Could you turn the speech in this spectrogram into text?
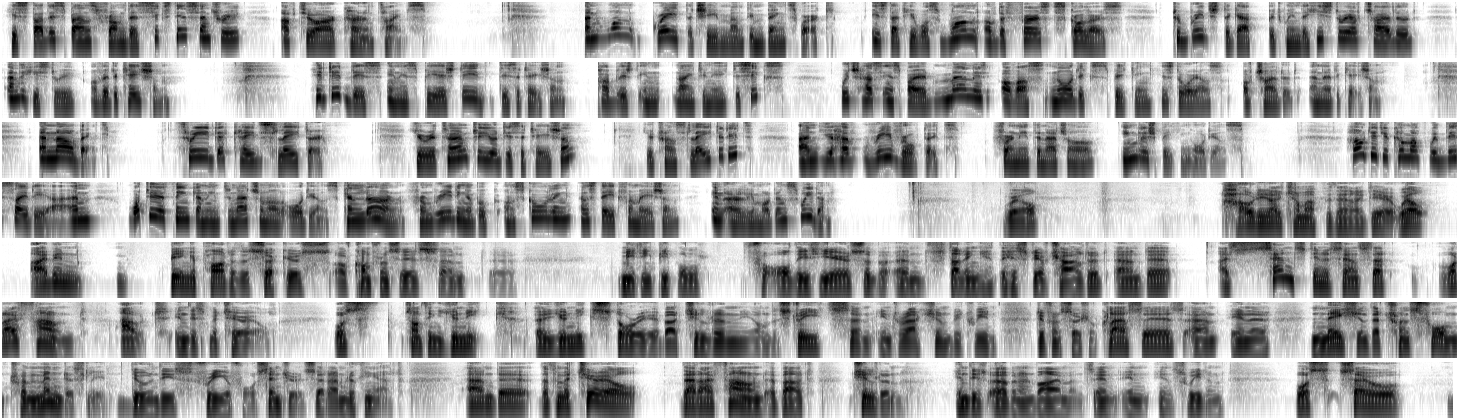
His study spans from the 16th century up to our current times. And one great achievement in Bengt's work is that he was one of the first scholars to bridge the gap between the history of childhood and the history of education. He did this in his PhD dissertation, published in 1986, which has inspired many of us Nordic speaking historians of childhood and education. And now, Bengt, three decades later, you returned to your dissertation, you translated it, and you have rewrote it for an international English speaking audience. How did you come up with this idea, and what do you think an international audience can learn from reading a book on schooling and state formation in early modern Sweden? Well, how did I come up with that idea? Well, I've been being a part of the circus of conferences and uh, meeting people for all these years and studying the history of childhood. And uh, I sensed, in a sense, that what I found out in this material was something unique, a unique story about children on the streets and interaction between different social classes and in a nation that transformed tremendously during these three or four centuries that I'm looking at. And uh, that the material that I found about children in these urban environments in, in, in Sweden was so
